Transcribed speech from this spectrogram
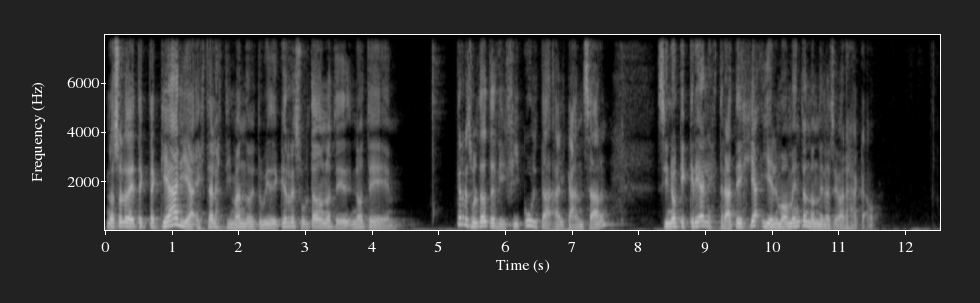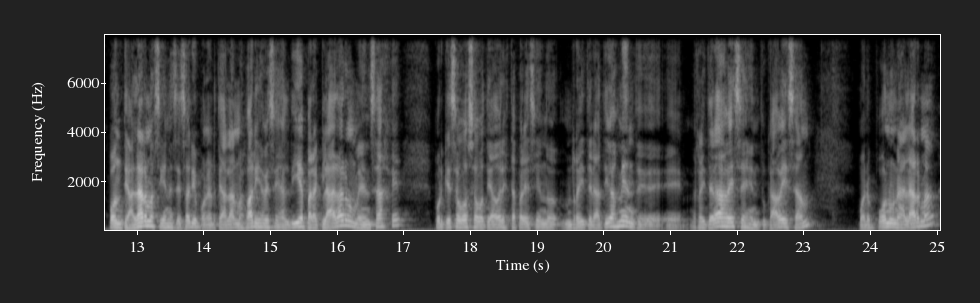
no solo detecta qué área está lastimando de tu vida y qué resultado no te, no te, qué resultado te dificulta alcanzar, sino que crea la estrategia y el momento en donde la llevarás a cabo. Ponte alarmas si es necesario ponerte alarmas varias veces al día para aclarar un mensaje, porque esa voz saboteadora está apareciendo reiterativamente, eh, eh, reiteradas veces en tu cabeza. Bueno, pon una alarma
